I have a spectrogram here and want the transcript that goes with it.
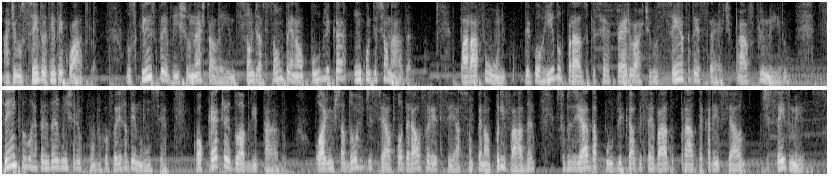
Artigo 184. Os crimes previstos nesta lei são de ação penal pública incondicionada. Parágrafo único. Decorrido o prazo que se refere ao artigo 187, parágrafo 1, sem que o representante do Ministério Público ofereça denúncia, qualquer credor habilitado o administrador judicial poderá oferecer ação penal privada subsidiária da pública, observado o prazo decadencial de seis meses.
